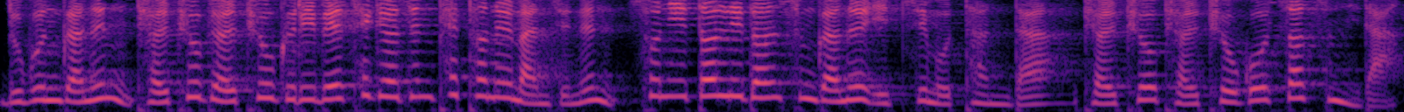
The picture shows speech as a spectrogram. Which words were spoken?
누군가는 별표 별표 그립에 새겨진 패턴을 만지는 손이 떨리던 순간을 잊지 못한다. 별표 별표고 썼습니다.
